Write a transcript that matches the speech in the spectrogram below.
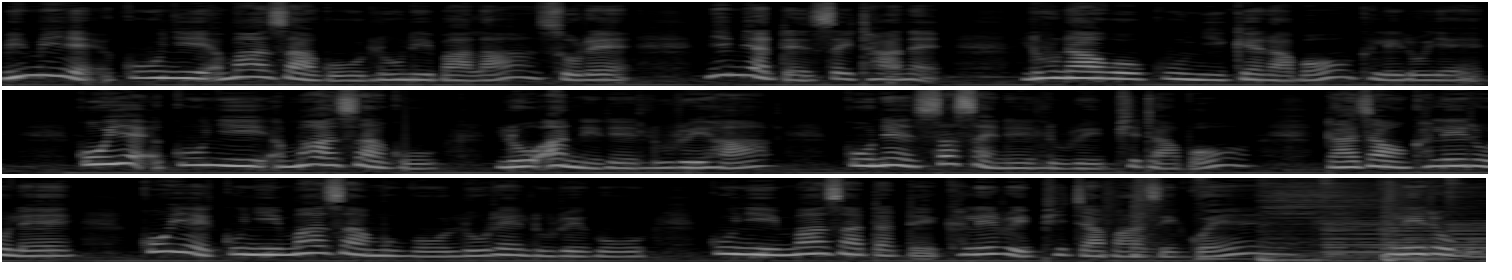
မိမိရဲ့အကူအညီအမအစကိုလိုနေပါလားဆိုတော့မြင့်မြတ်တဲ့စိတ်ထားနဲ့လူနာကိုကူညီခဲ့တာပေါ့ကလေးတို့ရဲ့ကိုရဲ့အကူအညီအမအစကိုလိုအပ်နေတဲ့လူတွေဟာကိုနဲ့ဆက်ဆိုင်တဲ့လူတွေဖြစ်တာပေါ့ဒါကြောင့်ကလေးတို့လည်းကိုယ့်ရဲ့ကုညီမဆမှုကိုလိုတဲ့လူတွေကိုကုညီမဆတတ်တဲ့ကလေးတွေဖြစ်ကြပါစေကွယ်ကလေးတို့ကို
